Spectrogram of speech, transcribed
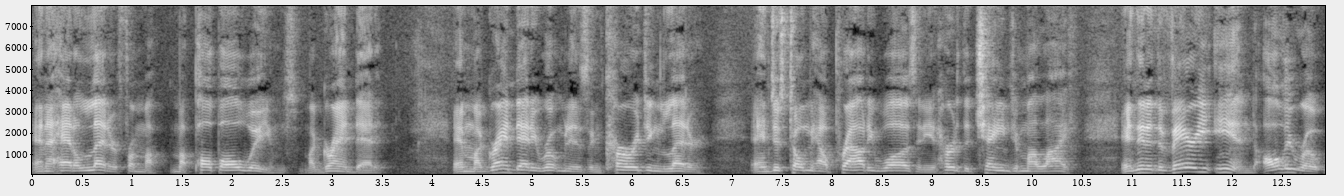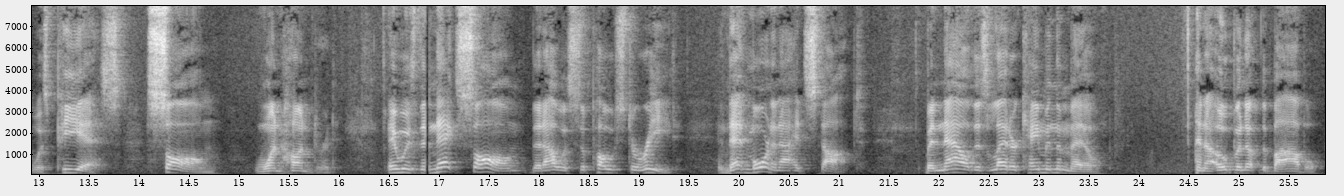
and I had a letter from my, my Pawpaw Williams, my granddaddy. And my granddaddy wrote me this encouraging letter and just told me how proud he was and he had heard of the change in my life. And then at the very end, all he wrote was P.S. Psalm 100. It was the next psalm that I was supposed to read. And that morning I had stopped. But now this letter came in the mail, and I opened up the Bible.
